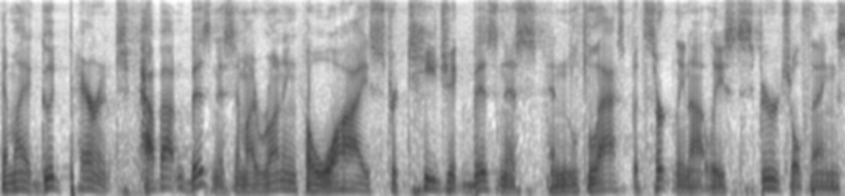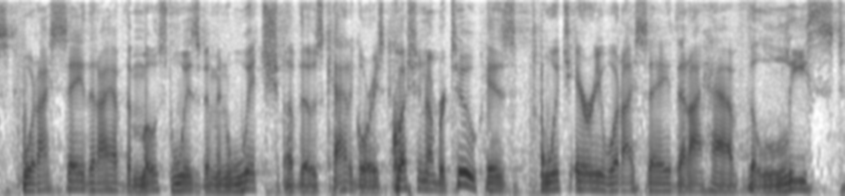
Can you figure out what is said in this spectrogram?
am I a good parent? How about in business? Am I running a wise, strategic business? And last but certainly not least, spiritual things. Would I say that I have the most wisdom in which of those categories? Question number two is which area would I say that I have the least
